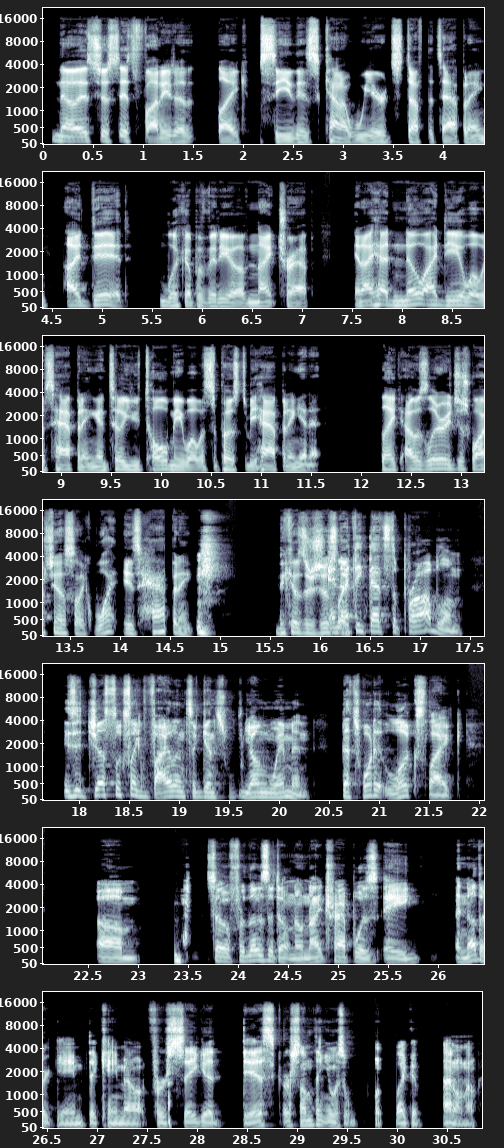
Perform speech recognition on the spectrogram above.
No, it's just it's funny to like see this kind of weird stuff that's happening. I did look up a video of Night Trap, and I had no idea what was happening until you told me what was supposed to be happening in it. Like I was literally just watching. I was like, "What is happening?" because there's just and I think that's the problem. Is it just looks like violence against young women? That's what it looks like. Um, so for those that don't know, Night Trap was a another game that came out for Sega Disc or something. It was a, like a I don't know,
